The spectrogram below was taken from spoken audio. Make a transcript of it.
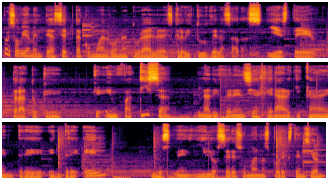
pues obviamente acepta como algo natural la esclavitud de las hadas y este trato que, que enfatiza la diferencia jerárquica entre, entre él eh, y los seres humanos por extensión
